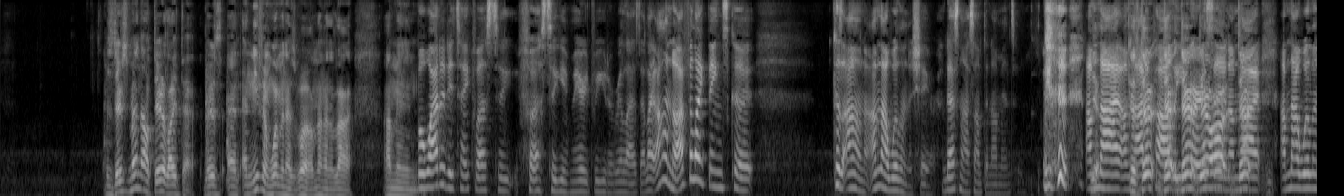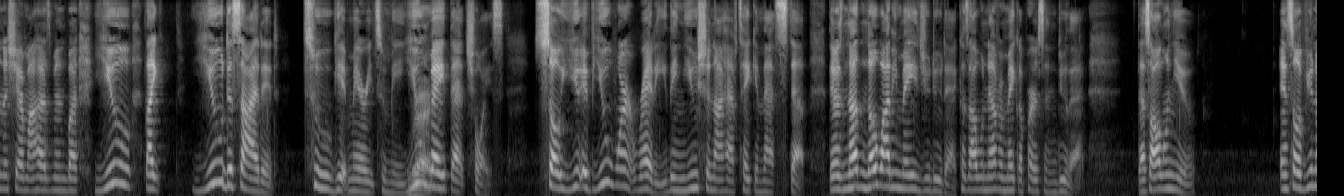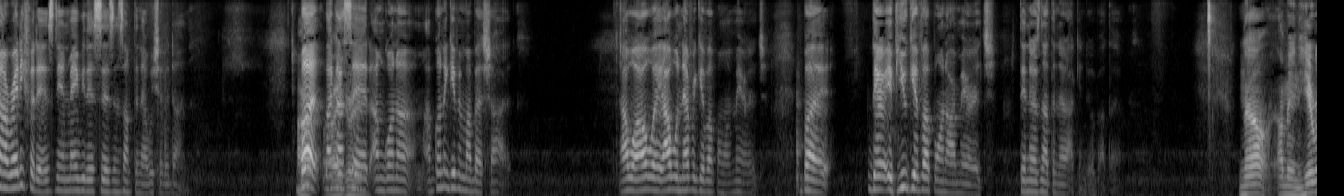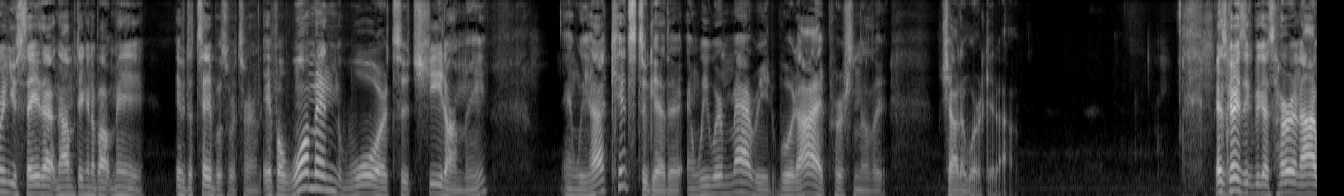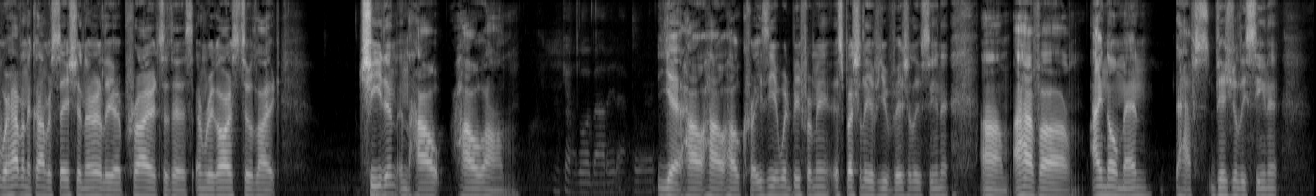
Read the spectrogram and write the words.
Because there's men out there like that. There's and, and even women as well. I'm not gonna lie. I mean, but why did it take for us to for us to get married for you to realize that like i don't know i feel like things could because i don't know i'm not willing to share that's not something i'm into I'm Yeah, not. I'm not there- a poly there- there- there person. are- I'm not. I'm not willing to share my husband. But you, like, you decided to get married to me. You Right. made that choice. So you, if you weren't ready, then you should not have taken that step. There's no nobody made you do that because I will never make a person do that. That's all on you. And so if you're not ready for this, then maybe this isn't something that we should have done. But I like I, agree. said, I'm gonna I'm gonna give it my best shot. I will always I will never give up on my marriage. But there if you give up on our marriage, then there's nothing that I can do about that. Now, I mean, hearing you say that, now I'm thinking about me if the tables were turned. If a woman were to cheat on me and we had kids together and we were married, would I personally try to work it out? It's crazy because her and I were having a conversation earlier prior to this in regards to like cheating and how how um You kind of go about it afterwards. yeah how how how crazy it would be for me especially if you visually seen it um i have um i know men have visually seen it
